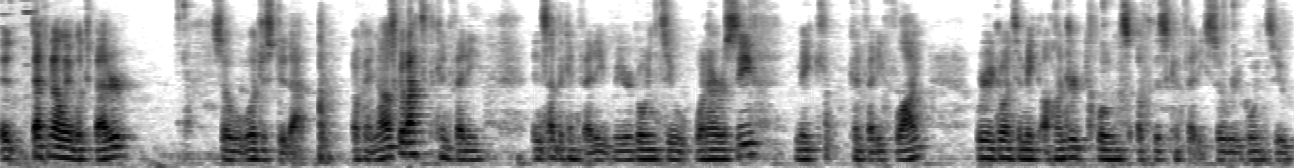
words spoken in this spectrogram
it definitely looks better. So we'll just do that. Okay, now let's go back to the confetti. Inside the confetti, we are going to, when I receive, make confetti fly. We're going to make 100 clones of this confetti. So we're going to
